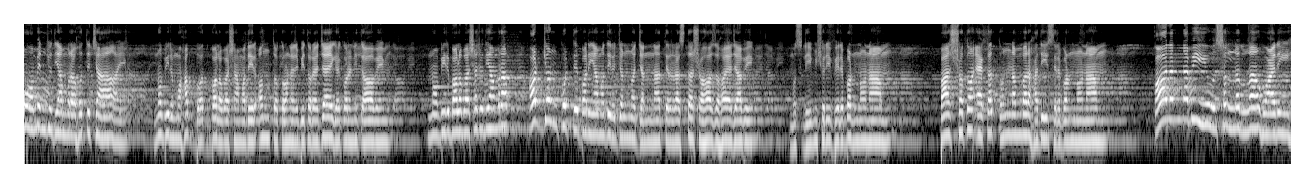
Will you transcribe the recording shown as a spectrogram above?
মুমিন যদি আমরা হতে চাই নবীর মোহাব্বত ভালোবাসা আমাদের অন্তকরণের ভিতরে জায়গা করে নিতে হবে নবীর ভালোবাসা যদি আমরা অর্জন করতে পারি আমাদের জন্য জান্নাতের রাস্তা সহজ হয়ে যাবে মুসলিম শরীফের বর্ণনাম পাঁচশত একাত্তর নম্বর হাদিসের বর্ণনাম قال النبي صلى الله عليه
